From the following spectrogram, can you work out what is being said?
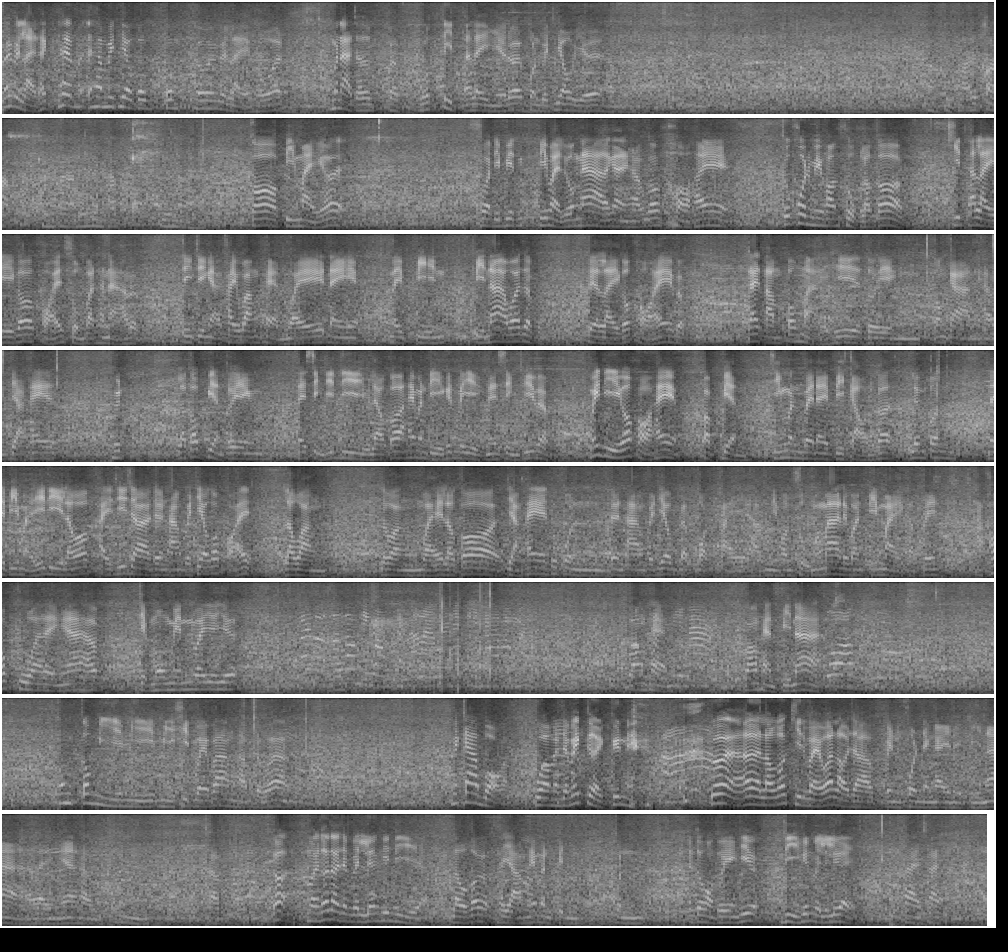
ไม่เป็นไรถ้าถ้าถ้าไม่เที่ยวก็ก็ก็ไม่เป็นไร เพราะว่ามันอาจจะแบบรถติดอะไรอย่างเงี้ยด้วยคนไปเที่ยวเยอะครับอะสุดท้ายฝากแฟนๆนิดนึงครับปีใหม่ก็ปีใหม่ก็สวัสดีปีปีใหม่ล่วงหน้าแล้วกันครับ ก็ขอให้ทุกคนมีความสุขแล้วก็คิดอะไรก็ขอให้สมปรารถนาแบบจริง ๆอะใครวางแผนไว้ในในปีปีหน้าว่าจะ เป็นอะไรก็ขอให้แบบได้ตามเป้าหมายที่ตัวเองต้องการนะครับ อยากให้พึดแล้วก็เปลี่ยนตัวเองในสิ่งที่ดีอยู่แล้วก็ให้มันดีขึ้นไปอีกในสิ่งที่แบบไม่ดีก็ขอให้ปรับเปลี่ยนทิ้งมันไปในปีเก่า แล้วก็เริ่มต้นในปีใหม่ที่ดี แล้วก็ใครที่จะเดินทางไปเที่ยวก็ขอให้ระวังระวังไว้แล้วก็อยากให้ทุกคนเดินทางไปเที่ยวแบบปลอดภัยครับมีความสุขมากๆในวันปีใหม่กลับไปหาครอบครัวอะไรอย่างเงี้ยครับเก็บโมเมนต์ไว้เยอะไม่เราแล้วเรามีวาง นปีหน้า วางแผนปีหน้าวอล์กก็ก็มีมีมีคิดไว้บ้างครับ แต่ว่า ไม่กล้าบอกอะกลัวมันจะไม่เกิดขึ้น ก็เออเราก็คิดไว้ว่าเราจะเป็นคนยังไงในปีหน้าอะไรอย่างเงี้ยครับอืมครับ ก็มันก็จะเป็นเรื่องที่ดีอะเราก็พยายามให้มันเป็นคนเป็นตัวของตัวเองที่ดีขึ้นไปเรื่อยๆใช่ใช่เ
